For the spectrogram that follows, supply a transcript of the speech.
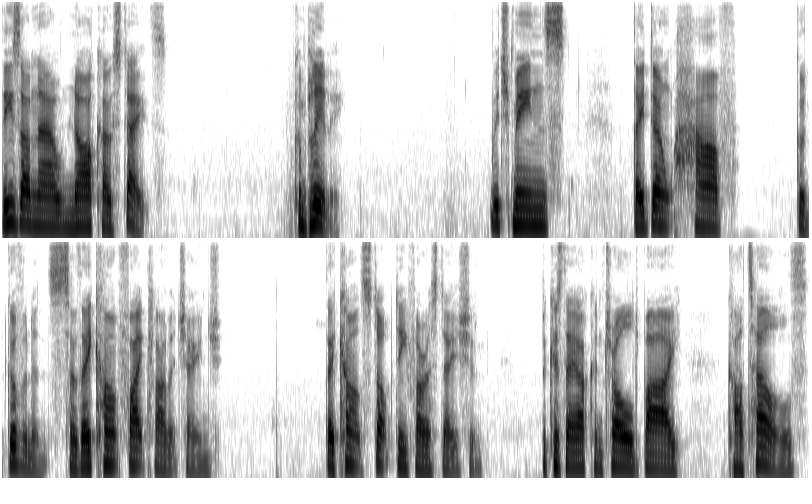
these are now narco states completely, which means they don't have good governance, so they can't fight climate change. They can't stop deforestation because they are controlled by cartels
